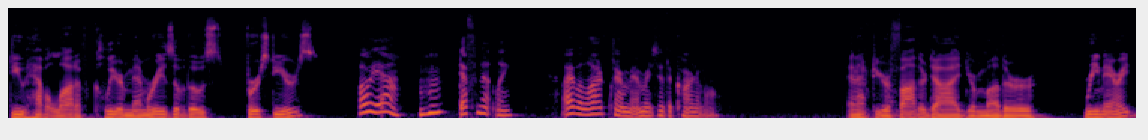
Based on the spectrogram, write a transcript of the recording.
Do you have a lot of clear memories of those first years? Oh yeah, mm-hmm, definitely. I have a lot of clear memories of the carnival. And after your father died, your mother remarried?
